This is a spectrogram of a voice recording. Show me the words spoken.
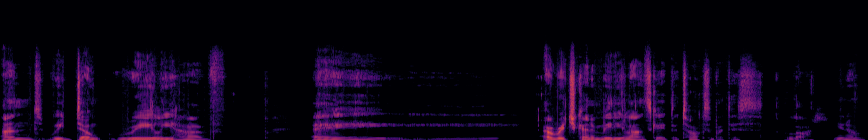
and we don't really have a a rich kind of media landscape that talks about this a lot, you know,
